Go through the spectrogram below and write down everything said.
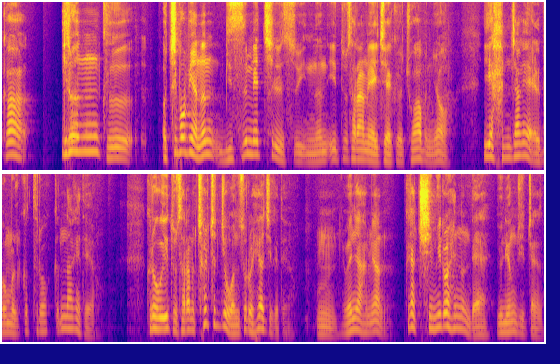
그러니까 이런 그 어찌 보면은 미스매치일 수 있는 이 두 사람의 이제 그 조합은요. 이 한 장의 앨범을 끝으로 끝나게 돼요. 그리고 이 두 사람은 철천지 원수로 헤어지게 돼요. 음, 왜냐하면 그냥 취미로 했는데 윤영주 입장에서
